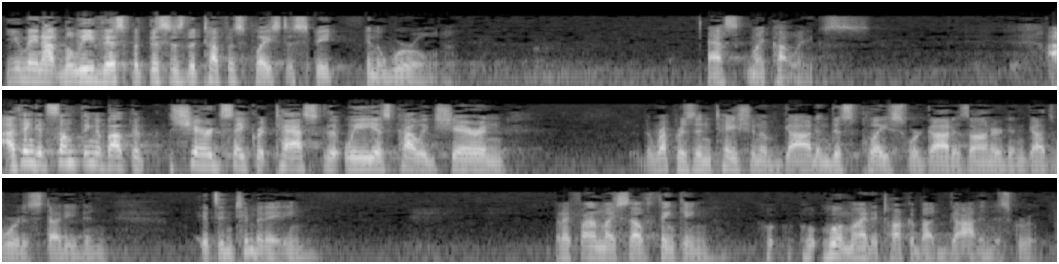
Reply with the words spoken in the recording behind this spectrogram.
You may not believe this, but this is the toughest place to speak in the world. Ask my colleagues. I think it's something about the shared sacred task that we as colleagues share and the representation of God in this place where God is honored and God's word is studied, and it's intimidating. But I found myself thinking, who, who, who am I to talk about God in this group?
